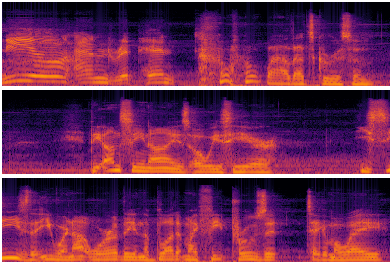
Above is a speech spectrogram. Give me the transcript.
Kneel and repent. wow, that's gruesome. The unseen eye is always here. He sees that you are not worthy, and the blood at my feet proves it. Take him away.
